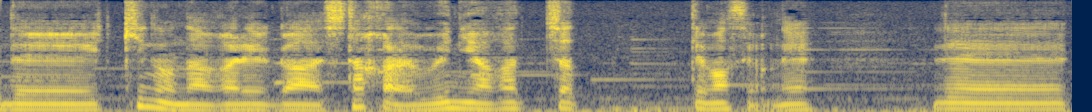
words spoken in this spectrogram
で木の流れが下から上に上がっちゃってますよね。で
